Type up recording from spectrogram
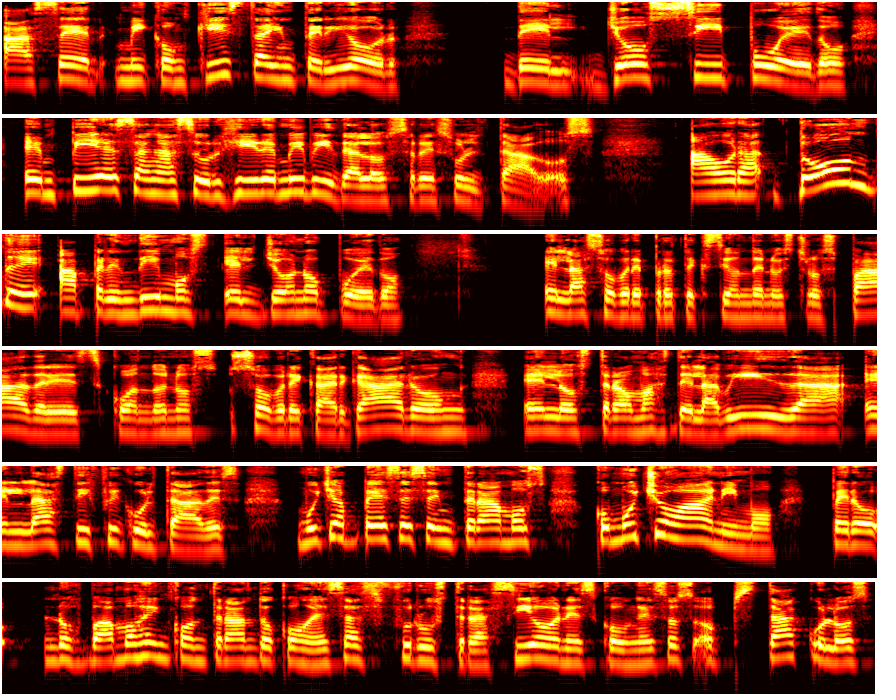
a hacer mi conquista interior del yo sí puedo, empiezan a surgir en mi vida los resultados. Ahora, ¿dónde aprendimos el yo no puedo? En la sobreprotección de nuestros padres, cuando nos sobrecargaron, en los traumas de la vida, en las dificultades. Muchas veces entramos con mucho ánimo, pero nos vamos encontrando con esas frustraciones, con esos obstáculos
